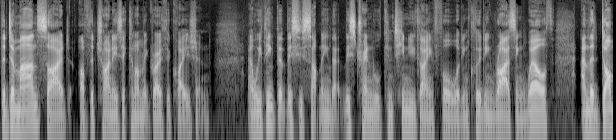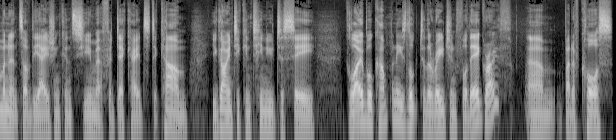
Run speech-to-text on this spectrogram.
the demand side of the Chinese economic growth equation. And we think that this is something that this trend will continue going forward, including rising wealth and the dominance of the Asian consumer for decades to come. You're going to continue to see global companies look to the region for their growth. Um, but of course,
